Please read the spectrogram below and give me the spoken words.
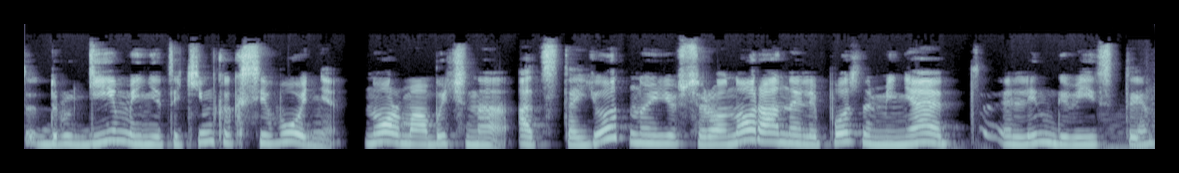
другим и не таким, как сегодня. Норма обычно отстает, но ее все равно рано или поздно меняют лингвисты.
